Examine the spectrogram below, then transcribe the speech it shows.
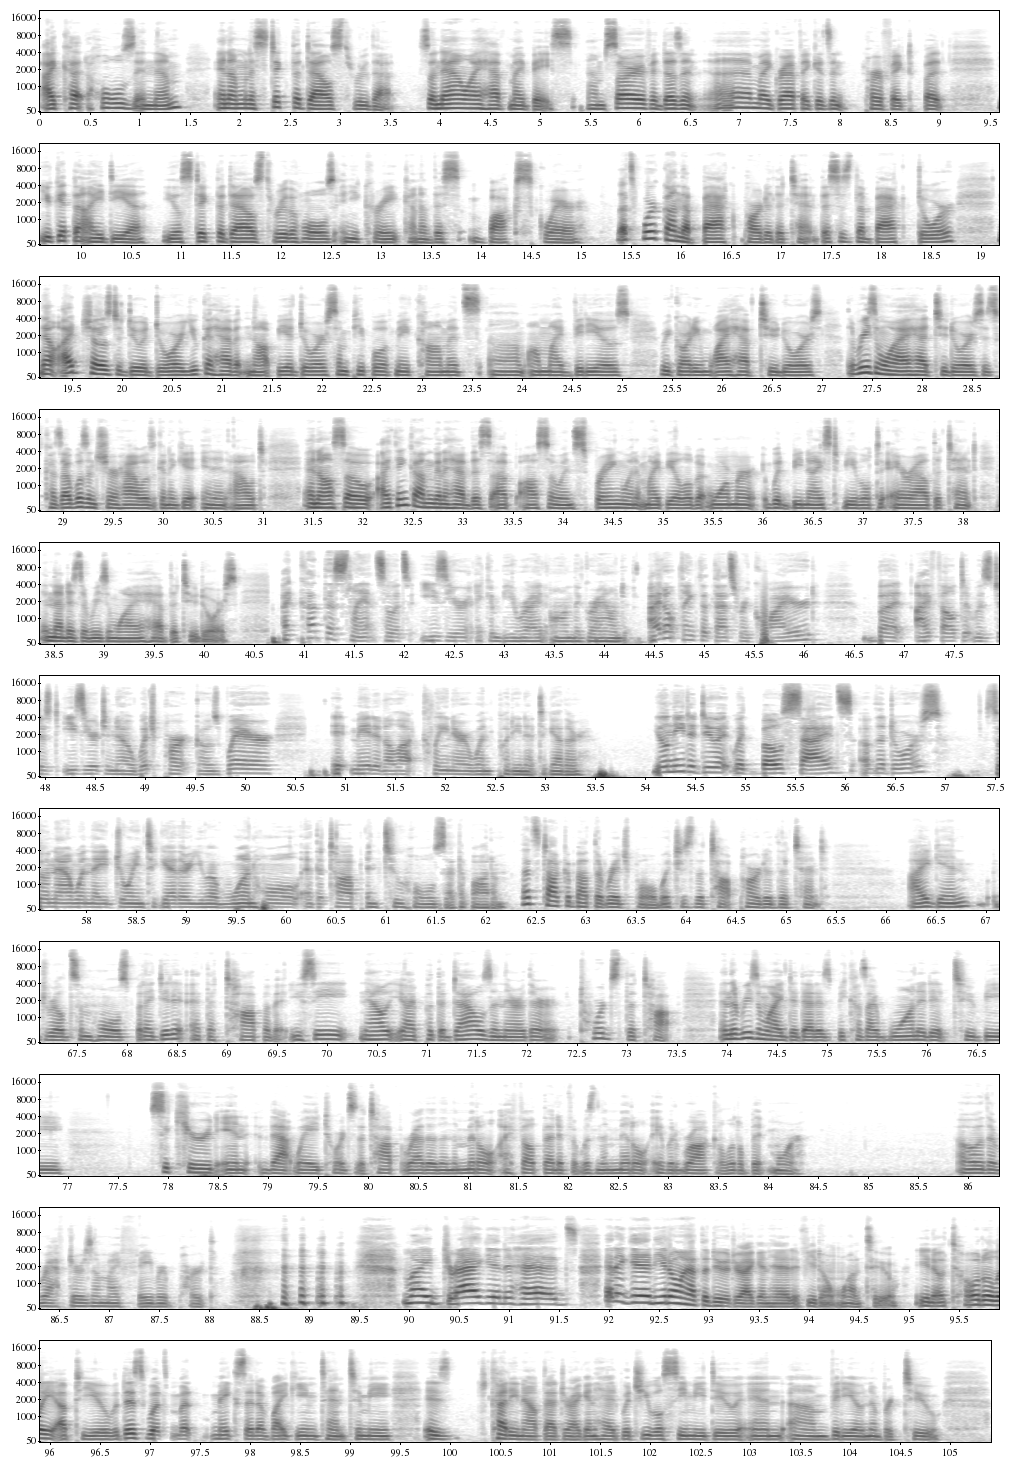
I cut holes in them and I'm going to stick the dowels through that. So now I have my base. I'm sorry if it doesn't, uh, my graphic isn't perfect, but you get the idea. You'll stick the dowels through the holes and you create kind of this box square. Let's work on the back part of the tent. This is the back door. Now, I chose to do a door. You could have it not be a door. Some people have made comments um, on my videos regarding why I have two doors. The reason why I had two doors is because I wasn't sure how I was going to get in and out. And also, I think I'm going to have this up also in spring when it might be a little bit warmer. It would be nice to be able to air out the tent, and that is the reason why I have the two doors. I cut the slant so it's easier. It can be right on the ground. I don't think that that's required, but I felt it was just easier to know which part goes where. It made it a lot cleaner when putting it together. You'll need to do it with both sides of the doors. So now when they join together, you have one hole at the top and two holes at the bottom. Let's talk about the ridge pole, which is the top part of the tent. I again drilled some holes, but I did it at the top of it. You see, now I put the dowels in there, they're towards the top. And the reason why I did that is because I wanted it to be secured in that way towards the top rather than the middle. I felt that if it was in the middle, it would rock a little bit more. Oh, the rafters are my favorite part. my dragon heads. And again, you don't have to do a dragon head if you don't want to. You know, totally up to you. But this what makes it a Viking tent to me is cutting out that dragon head, which you will see me do in um, video number two.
